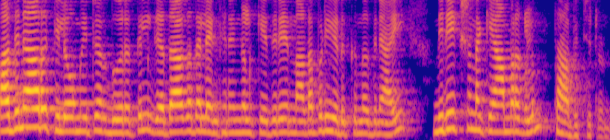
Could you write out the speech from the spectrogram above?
പതിനാറ് കിലോമീറ്റർ ദൂരത്തിൽ ഗതാഗത ലംഘനങ്ങൾക്കെതിരെ നടപടിയെടുക്കുന്നതിനായി നിരീക്ഷണ ക്യാമറകളും സ്ഥാപിച്ചിട്ടുണ്ട്.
